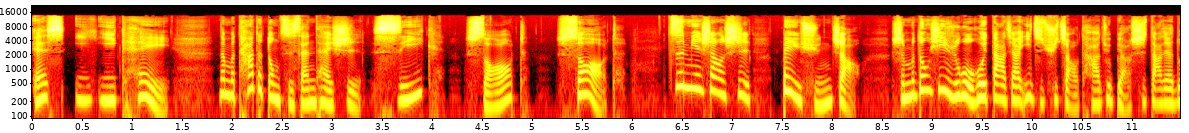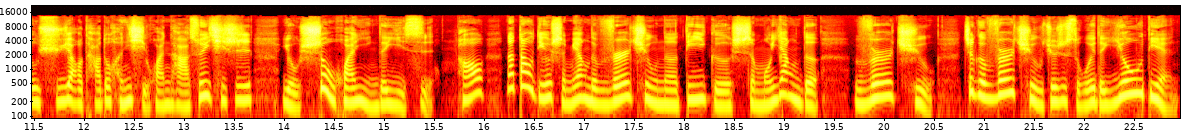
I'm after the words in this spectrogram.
seek，那么它的动词三态是 seek, sought, sought，字面上是被寻找。什么东西如果会大家一直去找它，就表示大家都需要它，都很喜欢它，所以其实有受欢迎的意思。好，那到底有什么样的 virtue 呢？第一个，什么样的 virtue？这个 virtue 就是所谓的优点，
